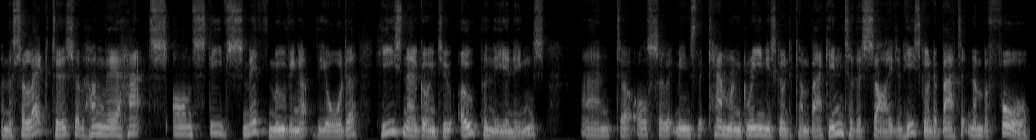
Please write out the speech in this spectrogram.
And the selectors have hung their hats on Steve Smith moving up the order. He's now going to open the innings. And uh, also, it means that Cameron Green is going to come back into the side and he's going to bat at number four.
